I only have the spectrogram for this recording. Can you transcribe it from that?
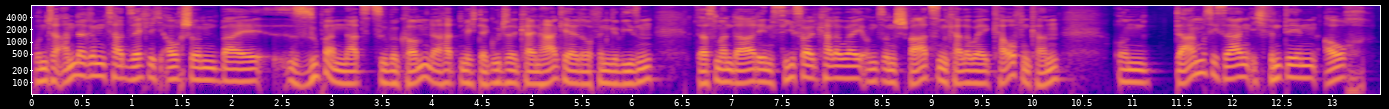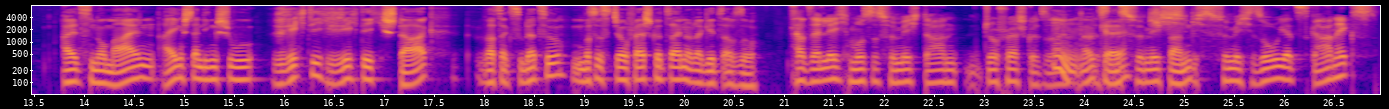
Unter anderem tatsächlich auch schon bei Supernuts zu bekommen. Da hat mich der gute Kein Haarkerl darauf hingewiesen, dass man da den Sea Salt Colorway und so einen schwarzen Colorway kaufen kann. Und da muss ich sagen, ich finde den auch als normalen, eigenständigen Schuh richtig, richtig stark. Was sagst du dazu? Muss es Joe Freshgood sein oder geht's auch so? Tatsächlich muss es für mich da ein Joe Freshgood sein. Hm, okay. Das ist für mich, Spannend. ist für mich so jetzt gar nichts.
